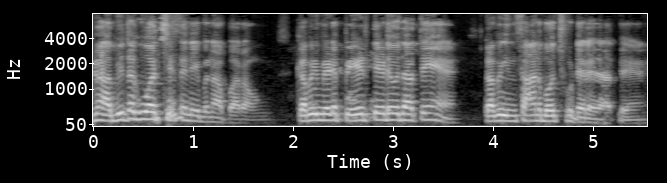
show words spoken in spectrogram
मैं अभी तक वो अच्छे से नहीं बना पा रहा हूँ। कभी मेरे पेड़ टेढ़े हो जाते हैं कभी इंसान बहुत छोटे रह जाते हैं।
